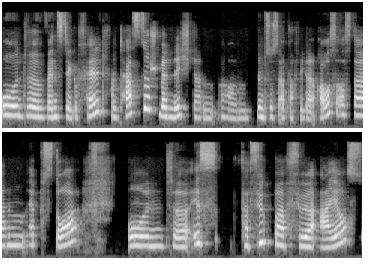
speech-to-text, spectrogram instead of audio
Und wenn es dir gefällt, fantastisch. Wenn nicht, dann ähm, nimmst du es einfach wieder raus aus deinem App Store und äh, ist verfügbar für iOS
